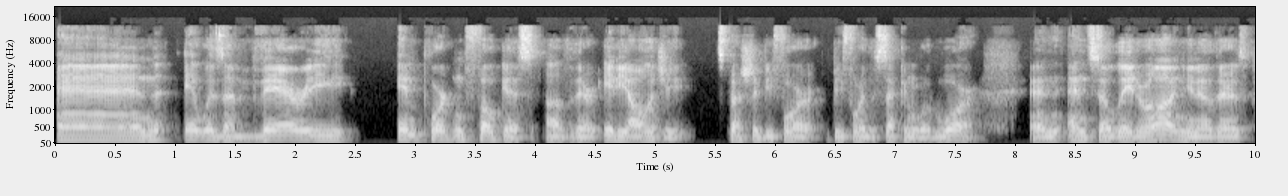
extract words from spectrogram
and it was a very important focus of their ideology, especially before before the Second World War. And and so later on, you know, there's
